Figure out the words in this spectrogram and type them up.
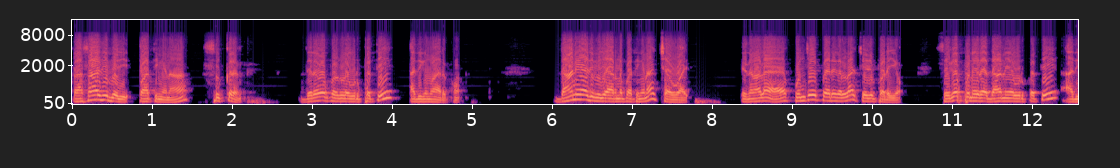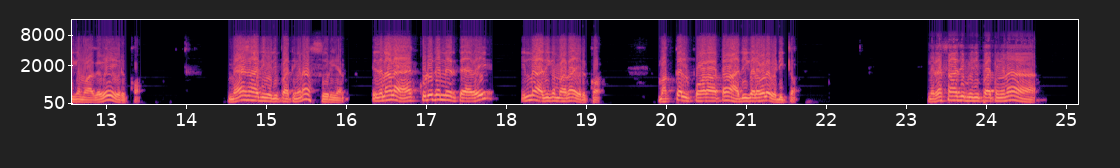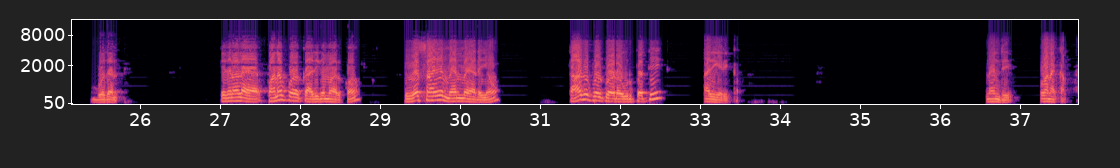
ரசாதிபதி பார்த்தீங்கன்னா சுக்கிரன். திரவ பொருளை உற்பத்தி அதிகமா இருக்கும். தானியாதிபதி யாருன்னு பார்த்தீங்கன்னா செவ்வாய். இதனால புஞ்சை பயிர்கள்லாம் செழிப்படையும். சிகப்பு நிற தானிய உற்பத்தி அதிகமாகவே இருக்கும். மேகாதிபதி பாத்தீங்கன்னா சூரியன். இதனால குடிதண்ணீர் தேவை இன்னும் அதிகமாக தான் இருக்கும். மக்கள் போராட்டம் அதிக அளவில் வெடிக்கும். நிரசாதிபதி பாத்தீங்கன்னா புதன். இதனால பணப்புழக்கம் அதிகமா இருக்கும். விவசாயம் மேன்மை அடையும். தாது பொருட்களோட உற்பத்தி அதிகரிக்கும். நன்றி. வணக்கம்.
